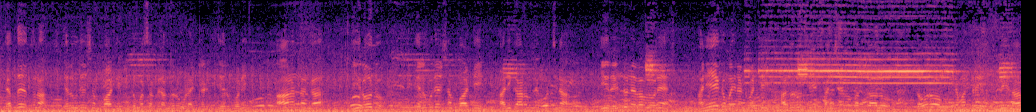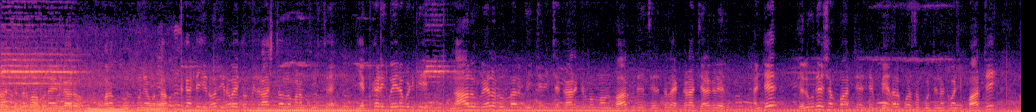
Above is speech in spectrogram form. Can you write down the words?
పెద్ద ఎత్తున తెలుగుదేశం పార్టీ కుటుంబ సభ్యులందరూ కూడా ఇక్కడికి చేరుకొని ఆనందంగా ఈరోజు తెలుగుదేశం పార్టీ అధికారంలోకి వచ్చిన ఈ రెండు నెలల్లోనే అనేకమైనటువంటి అభివృద్ధి సంక్షేమ పథకాలు గౌరవ ముఖ్యమంత్రి శ్రీ నారా చంద్రబాబు నాయుడు గారు మనం చూస్తూనే ఉన్నాం. ఎందుకంటే ఈరోజు ఇరవై తొమ్మిది రాష్ట్రాల్లో మనం చూస్తే ఎక్కడికి పోయినప్పటికీ నాలుగు వేల రూపాయలు పింఛనిచ్చే కార్యక్రమం మన భారతదేశ చరిత్రలో ఎక్కడా జరగలేదు. అంటే తెలుగుదేశం పార్టీ అంటే పేదల కోసం పుట్టినటువంటి పార్టీ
